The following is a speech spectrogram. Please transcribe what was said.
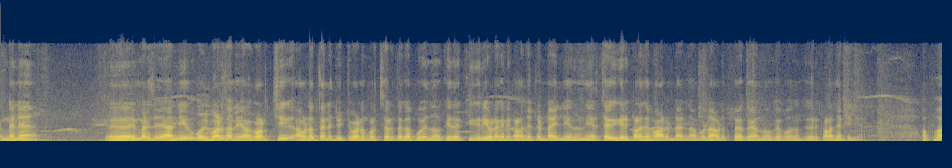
അങ്ങനെ മനസ്സിൽ ഈ ഒരുപാട് സ്ഥലം കുറച്ച് അവിടെ തന്നെ ചുറ്റുപാടും കുറച്ച് സ്ഥലത്തൊക്കെ പോയി നോക്കി. ഇത് കീറി എവിടെങ്കിലും കളഞ്ഞിട്ടുണ്ടായില്ലേ എന്ന് നേരത്തെ കീറി കളഞ്ഞ പാടുണ്ടായിരുന്നു. അവിടെ അവിടെ പോയൊക്കെ ഞാൻ നോക്കിയപ്പോൾ ഒന്നും കീറി കളഞ്ഞിട്ടില്ല. അപ്പോൾ ആ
